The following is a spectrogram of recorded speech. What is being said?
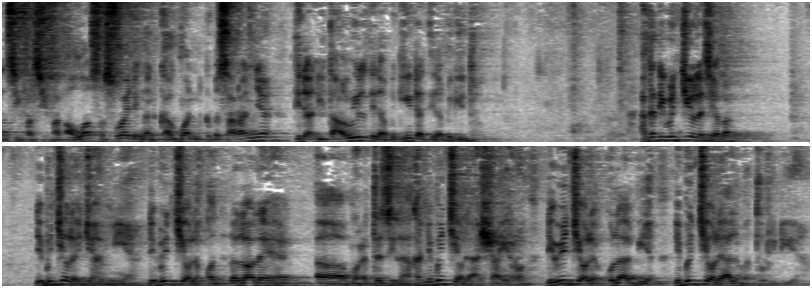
dan sifat-sifat Allah sesuai dengan keagungan kebesarannya tidak ditawil tidak begini dan tidak begitu akan dibenci oleh siapa? Dibenci oleh Jahmiyah. Dibenci oleh oleh uh, Mu'tazilah akan dibenci oleh Asy'ariyah dibenci oleh Kulabiyah. Dibenci oleh Al-Maturidiyah.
